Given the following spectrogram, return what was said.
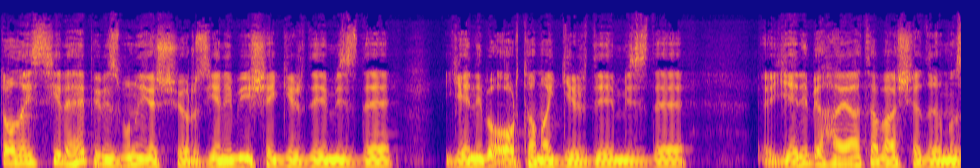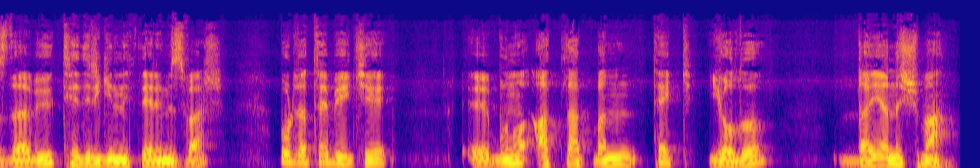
Dolayısıyla hepimiz bunu yaşıyoruz. Yeni bir işe girdiğimizde, yeni bir ortama girdiğimizde, e, yeni bir hayata başladığımızda büyük tedirginliklerimiz var. Burada tabii ki e, bunu atlatmanın tek yolu dayanışma,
